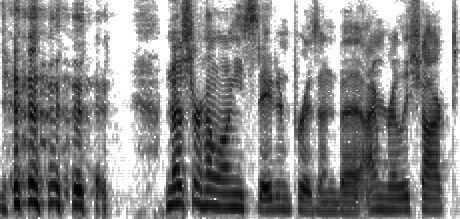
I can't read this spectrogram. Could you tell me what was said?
I'm not sure how long he stayed in prison, but I'm really shocked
